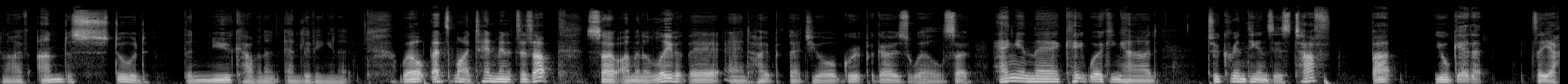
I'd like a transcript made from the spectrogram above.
and I've understood the new covenant and living in it. Well, that's my 10 minutes is up, so I'm going to leave it there and hope that your group goes well. So hang in there, keep working hard. 2 Corinthians is tough, but you'll get it. See ya.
